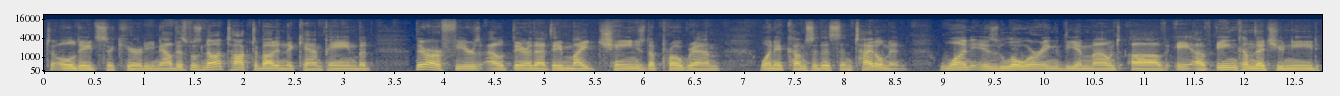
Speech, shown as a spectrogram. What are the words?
to old age security. Now, this was not talked about in the campaign, but there are fears out there that they might change the program when it comes to this entitlement. One is lowering the amount of, of income that you need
